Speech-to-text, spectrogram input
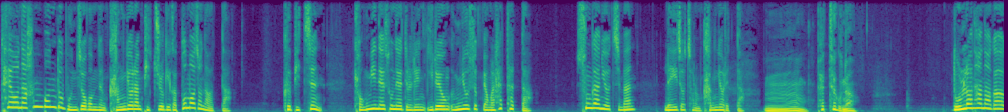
태어나 한 번도 본 적 없는 강렬한 빗줄기가 뿜어져 나왔다. 그 빛은 경민의 손에 들린 일회용 음료수 병을 핫았다. 순간이었지만 레이저처럼 강렬했다. 음, 페트구나. 놀란 하나가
